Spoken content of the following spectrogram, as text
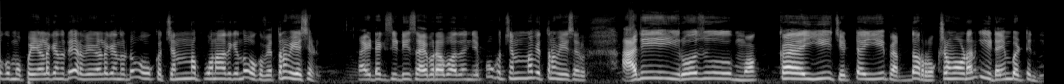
ఒక ముప్పై ఏళ్ళ కిందట ఇరవై ఏళ్ళ కిందట ఒక చిన్న పునాది కింద ఒక విత్తనం వేశాడు. హైటెక్ సిటీ సైబరాబాద్ అని చెప్పి ఒక చిన్న విత్తనం వేశారు. అది ఈరోజు మొక్క అయ్యి చెట్టు అయ్యి పెద్ద వృక్షం అవడానికి ఈ టైం పట్టింది.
